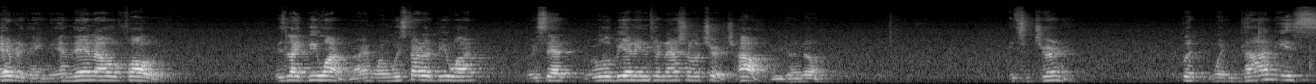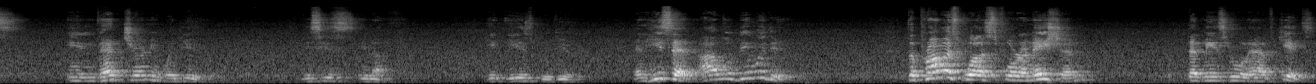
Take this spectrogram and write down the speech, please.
everything, and then I will follow you. It's like Be One, right? When we started Be One, we said we will be an international church. How? We don't know. It's a journey. But when God is in that journey with you, this is enough. He is with you. And He said, I will be with you. The promise was for a nation. That means He will have kids.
